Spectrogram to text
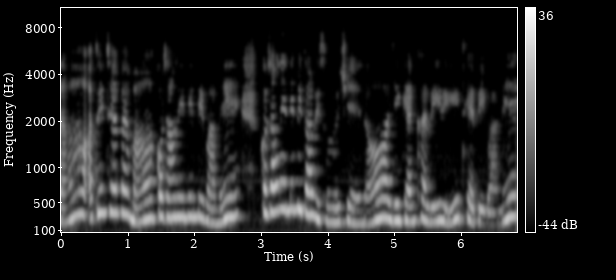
နောက်အသွင်းချမ်းဘက်မှာကော်ချောင်းလေးနင်းပြပါမယ်။ကော်ချောင်းလေးနင်းပြသွားပြီဆိုလို့ရှိရင်တော့ရေကန်ခတ်လေးတွေထည့်ပေးပါမယ်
